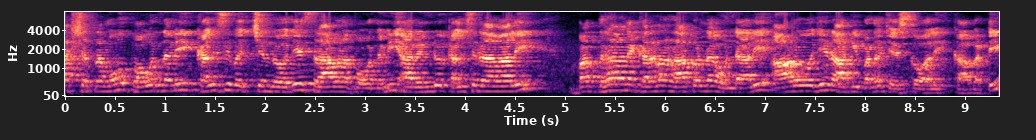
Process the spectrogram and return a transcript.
నక్షత్రము పౌర్ణమి కలిసి వచ్చిన రోజే శ్రావణ పౌర్ణమి. ఆ రెండు కలిసి రావాలి. భద్ర అనే కరణం రాకుండా ఉండాలి. ఆ రోజే రాఖీ పండుగ చేసుకోవాలి. కాబట్టి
